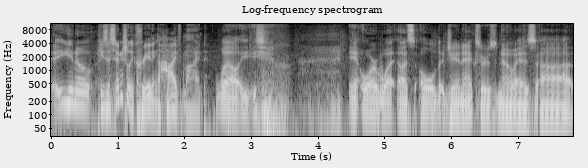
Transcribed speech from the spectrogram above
you know? He's essentially creating a hive mind. Well, it- eh, or what us old Gen Xers know as uh,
